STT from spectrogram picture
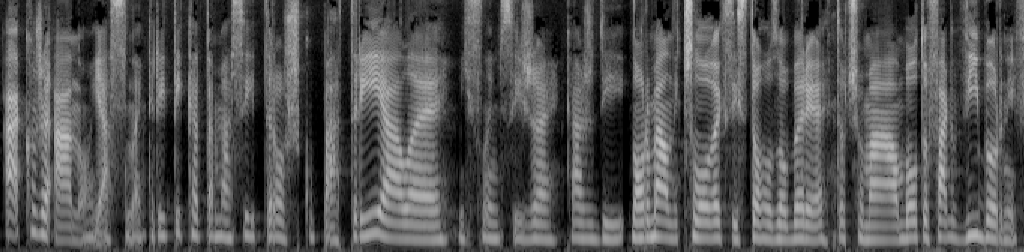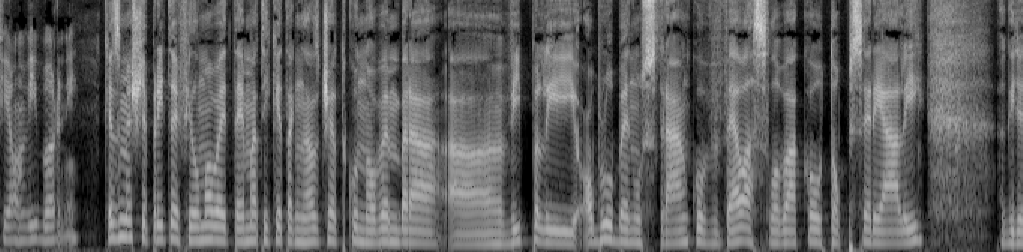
Akože áno, jasné, kritika tam asi trošku patrí, ale myslím si, že každý normálny človek si z toho zoberie to, čo má. Bol to fakt výborný film, výborný. Keď sme ešte pri tej filmovej tematike, tak na začiatku novembra vypli obľúbenú stránku veľa Slovákov top seriály, kde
